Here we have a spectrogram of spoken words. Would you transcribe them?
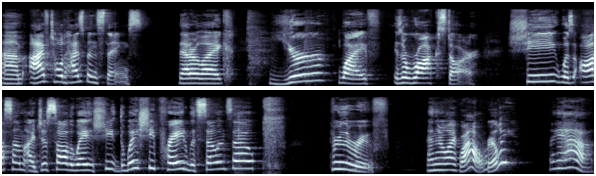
um, i've told husbands things that are like your wife is a rock star she was awesome i just saw the way she the way she prayed with so and so through the roof and they're like, wow, really? Yeah.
